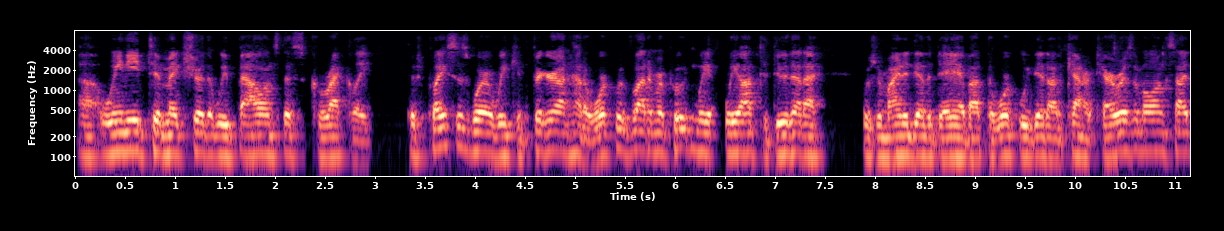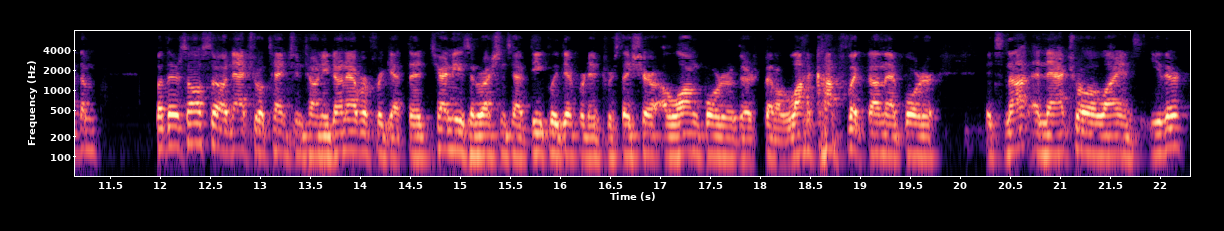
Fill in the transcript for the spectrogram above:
Uh, we need to make sure that we balance this correctly there's places where we can figure out how to work with Vladimir Putin. We we ought to do that. I was reminded the other day about the work we did on counterterrorism alongside them. But there's also a natural tension, Tony. Don't ever forget that Chinese and Russians have deeply different interests. They share a long border. There's been a lot of conflict on that border. It's not a natural alliance either.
